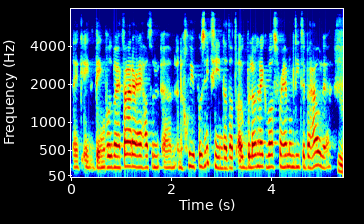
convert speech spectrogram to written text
ik, ik, denk bijvoorbeeld mijn vader, hij had een, een, een, goede positie en dat dat ook belangrijk was voor hem om die te behouden. Ja.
